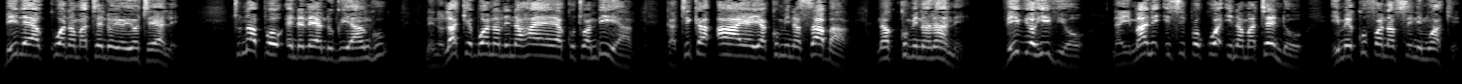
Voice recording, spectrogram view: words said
bila ya kuwa na matendo yoyote yale. Tunapoendelea ndugu yangu neno lake bwana lina haya ya kutwambia katika aya ya 17 na 18 vivyo hivyo na imani isipokuwa ina matendo imekufa nafsini mwake.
